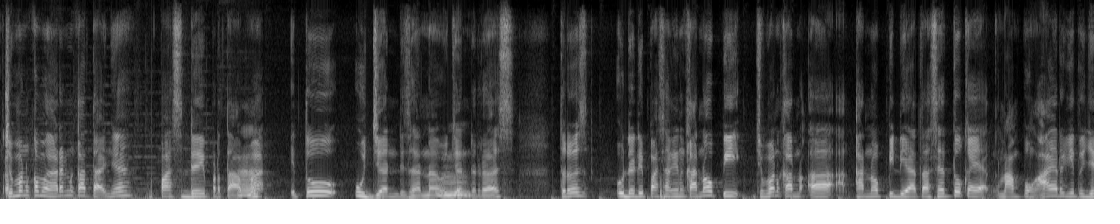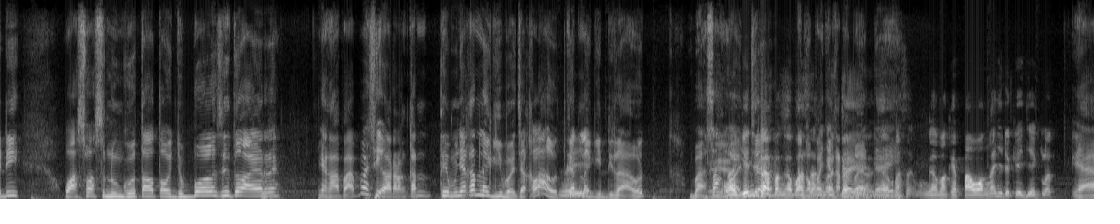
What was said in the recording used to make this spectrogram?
cuman kemarin katanya pas day pertama itu hujan di sana Hmm. hujan deras terus udah dipasangin kanopi cuman kan eh, kanopi di atasnya tuh kayak nampung air gitu jadi was was nunggu tahu-tahu jebol sih tuh airnya ya nggak apa-apa sih orang kan timnya kan lagi bajak laut kan Iya. lagi di laut basah Iya. lagian wajar kenapa nggak pasang kena ya, badai. nggak pasang- nggak pakai pawang aja udah kayak jacklot. ya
